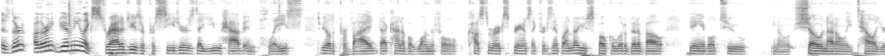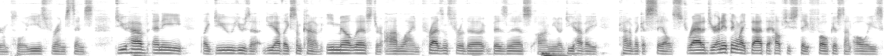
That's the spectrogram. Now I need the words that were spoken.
is there are there any do you have any like strategies or procedures that you have in place to be able to provide that kind of a wonderful customer experience? Like for example i know you spoke a little bit about being able to you know show not only tell your employees for instance do you have any like do you use a do you have like some kind of email list or online presence for the business? Um you know do you have a kind of like a sales strategy or anything like that that helps you stay focused on always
